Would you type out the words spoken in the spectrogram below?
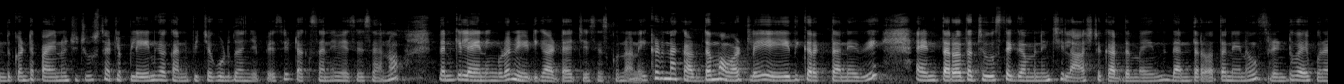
ఎందుకంటే పైనుంచి చూస్తే అట్లా ప్లెయిన్గా కనిపించకూడదు అని చెప్పేసి టక్స్ అని వేసేసాను. దానికి లైనింగ్ కూడా నీట్గా అటాచ్ చేసేసుకున్నాను. ఇక్కడ నాకు అర్థం అవ్వట్లే ఏది కరెక్ట్ అనేది. అండ్ తర్వాత చూస్తే గమనించి లాస్ట్కి అర్థమైంది. దాని తర్వాత నేను ఫ్రంట్ వైపున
